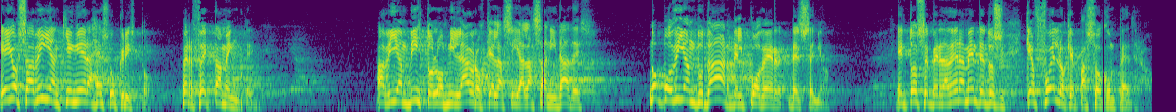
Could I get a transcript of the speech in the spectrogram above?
Ellos sabían quién era Jesucristo perfectamente. Habían visto los milagros que él hacía, las sanidades. No podían dudar del poder del Señor. Entonces, verdaderamente, entonces, ¿qué fue lo que pasó con Pedro?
